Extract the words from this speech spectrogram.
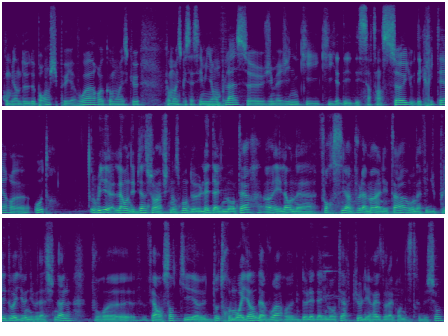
combien de, branches il peut y avoir Comment est-ce que, est que ça s'est mis en place euh, J'imagine qu'il y a des, certains seuils ou des critères euh, autres? Oui, là on est bien sur un financement de l'aide alimentaire, hein, et là on a forcé un peu la main à l'État, on a fait du plaidoyer au niveau national pour euh, faire en sorte qu'il y ait euh, d'autres moyens d'avoir euh, de l'aide alimentaire que les restes de la grande distribution.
